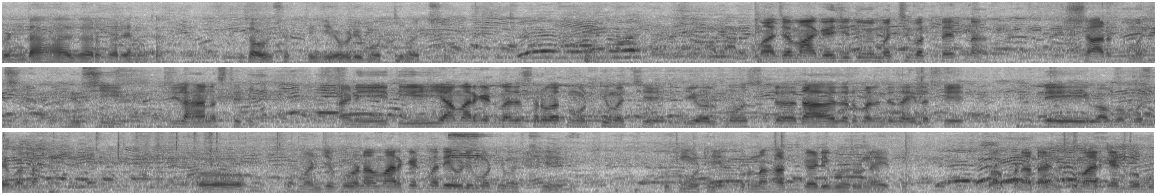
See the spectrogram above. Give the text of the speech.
पण दहा हजारपर्यंत जाऊ शकते ही एवढी मोठी मच्छी. माझ्या मागे जी तुम्ही मच्छी बघतायत ना शार्क मच्छी मुशी जी लहान असते ती. आणि ती या मार्केटमध्ये सर्वात मोठी मच्छी आहे. जी ऑलमोस्ट दहा हजारपर्यंत जाईल असे ते बाबा बोलले मला. म्हणजे पूर्ण मार्केटमध्ये एवढी मोठी मच्छी आहे ती. खूप मोठी आहे. पूर्ण हातगाडी भरून आहे ती. तो आपण आता आणखी मार्केट बघू.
